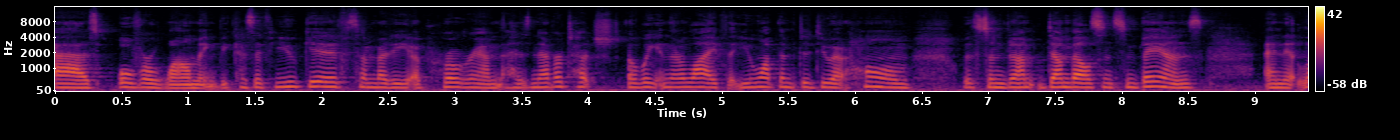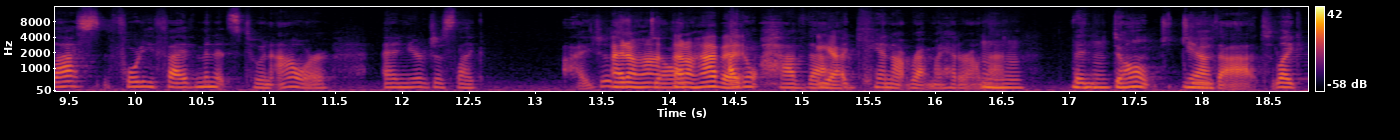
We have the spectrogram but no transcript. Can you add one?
as overwhelming because if you give somebody a program that has never touched a weight in their life that you want them to do at home with some dumb- dumbbells and some bands and it lasts 45 minutes to an hour and you're just like I just I don't, ha- don't I don't have it. I don't have that. Yeah. I cannot wrap my head around mm-hmm. that. Then mm-hmm. don't do yeah. that. Like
